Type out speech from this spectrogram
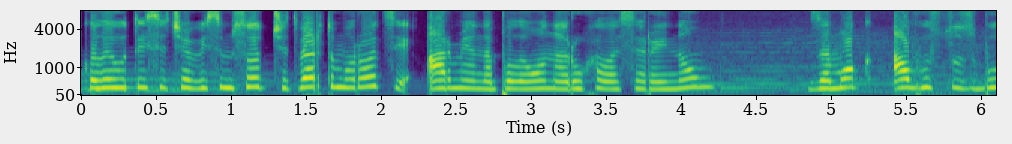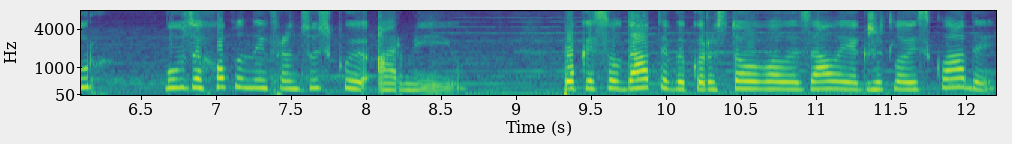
Коли у 1804 році армія Наполеона рухалася Рейном, замок Августусбург був захоплений французькою армією. Поки солдати використовували зали як житлові склади,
